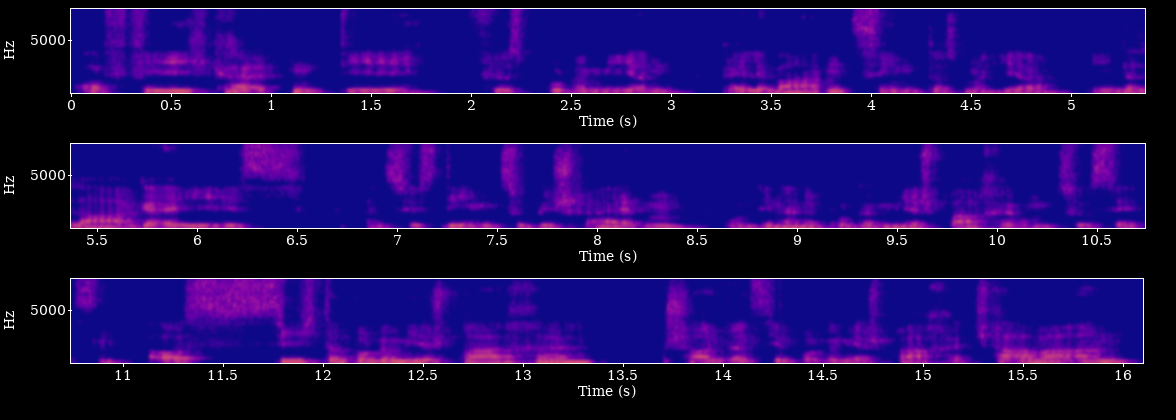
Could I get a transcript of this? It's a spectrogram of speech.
äh, Fähigkeiten, die fürs Programmieren relevant sind, dass man hier in der Lage ist, ein System zu beschreiben und in eine Programmiersprache umzusetzen. Aus Sicht der Programmiersprache schauen wir uns die Programmiersprache Java an.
